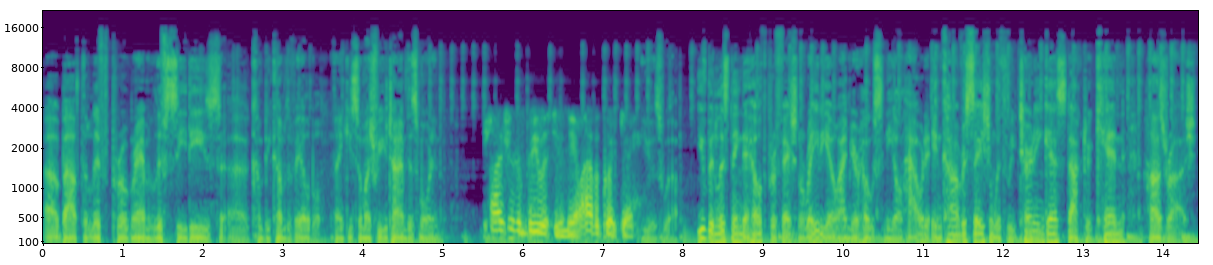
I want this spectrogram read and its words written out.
about the Lift program and Lift CDs uh, come, becomes available. Thank you so much for your time this morning. Pleasure to be with you, Neil. Have a great day. You as well. You've been listening to Health Professional Radio. I'm your host, Neil Howard, in conversation with returning guest Dr. Ken Hansraj.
